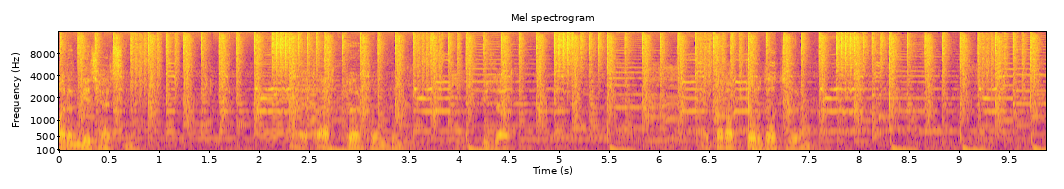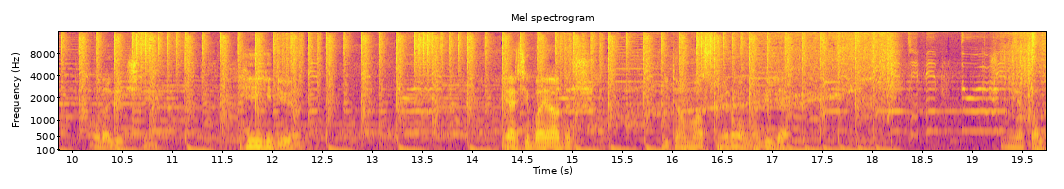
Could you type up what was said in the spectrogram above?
Umarım geçersin. Evet art 4 oldu. Güzel. Hep Raptor'u da atıyorum. O da geçti. İyi gidiyor. Gerçi bayağıdır item basmıyorum ama güzel. Şunu yapalım.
